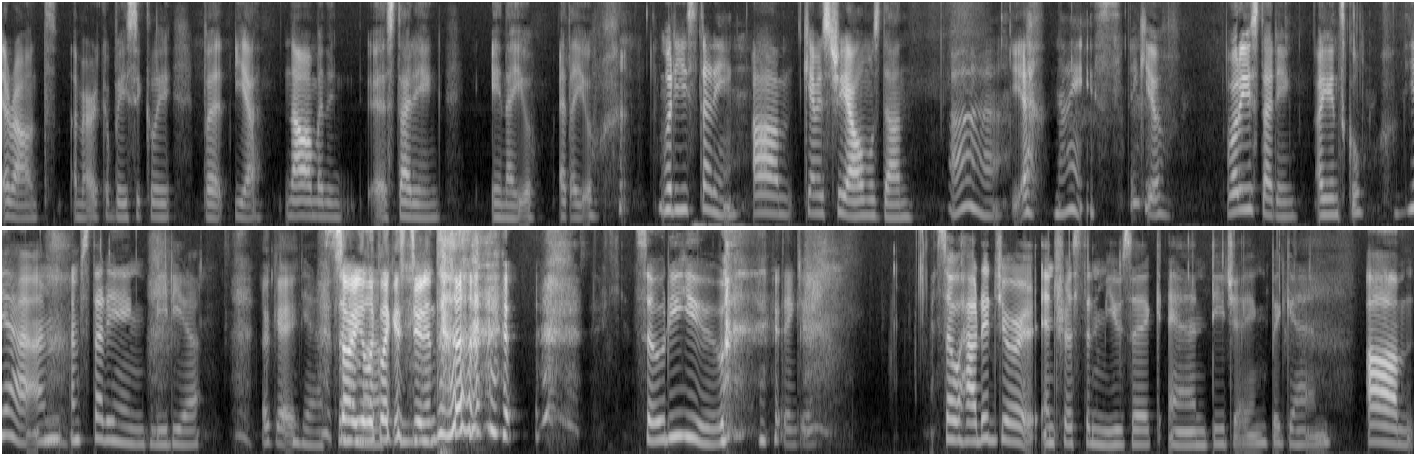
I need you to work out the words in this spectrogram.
around America, basically. But yeah, now I'm in, uh, studying in IU at IU. What are you studying? um, chemistry, I almost done. Ah, Yeah. nice. Thank you. What are you studying? Are you in school? Yeah, I'm I'm studying media. Okay. Yeah. Sorry, you look like a student. So do you. Thank you. So, how did your interest in music and DJing begin? Um,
